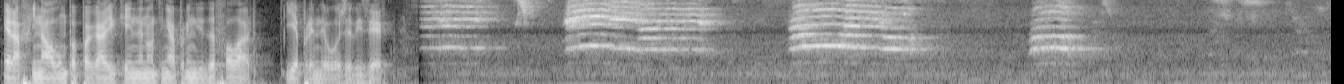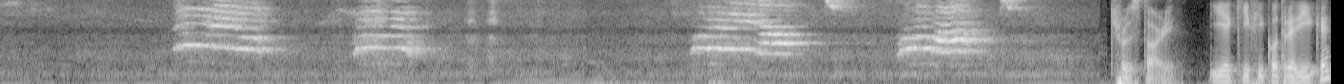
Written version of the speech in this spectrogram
era afinal um papagaio que ainda não tinha aprendido a falar. E aprendeu hoje a dizer: True Story. E aqui fica outra dica:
